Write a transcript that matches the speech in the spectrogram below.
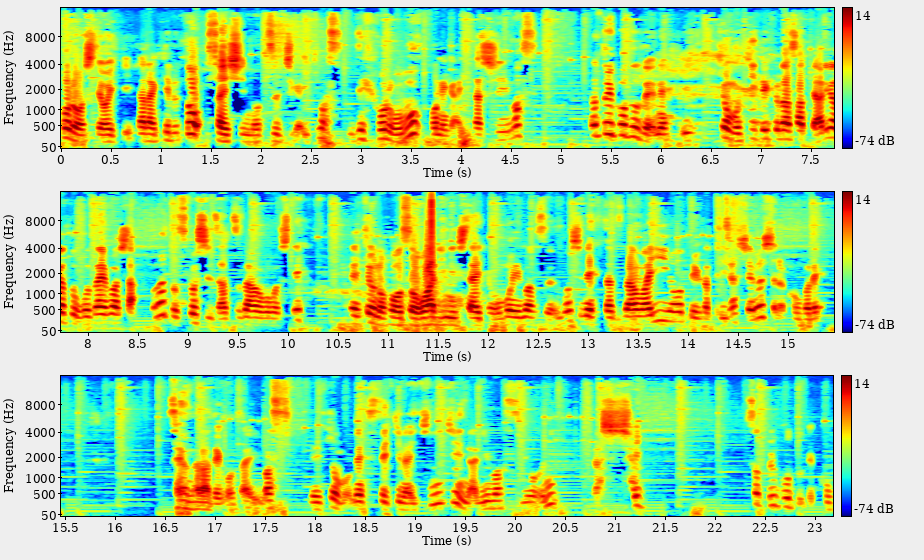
フォローしておいていただけると最新の通知がいきます。ぜひフォローをお願いいたします。ということでね、今日も聞いてくださってありがとうございました。この後少し雑談をして、え今日の放送終わりにしたいと思います。もしね、雑談はいいよという方いらっしゃいましたら、ここでさよならでございます。で今日もね、素敵な一日になりますように、いらっしゃい。さあ、ということで、こ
